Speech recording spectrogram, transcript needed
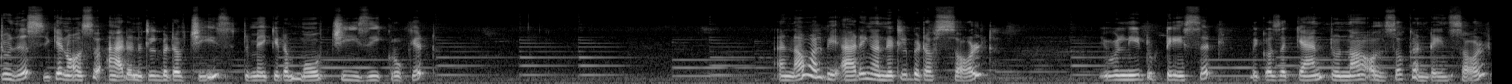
To this you can also add a little bit of cheese to make it a more cheesy croquette. And now I'll be adding a little bit of salt. You will need to taste it because the canned tuna also contains salt.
